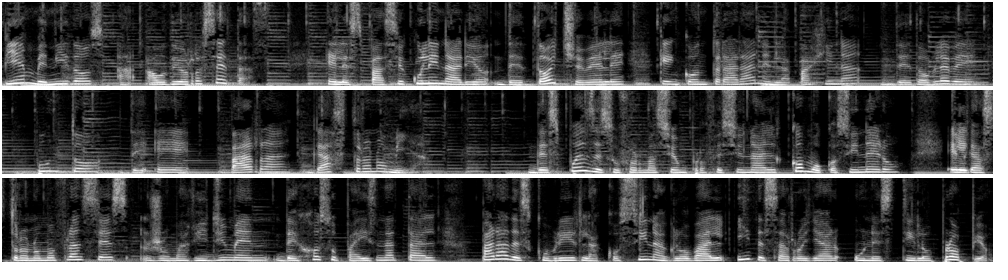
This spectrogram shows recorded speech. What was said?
Bienvenidos a Audio Recetas, el espacio culinario de Deutsche Welle que encontrarán en la página www.de barra gastronomía. Después de su formación profesional como cocinero, el gastrónomo francés Jean-Marie Dumaine dejó su país natal para descubrir la cocina global y desarrollar un estilo propio.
